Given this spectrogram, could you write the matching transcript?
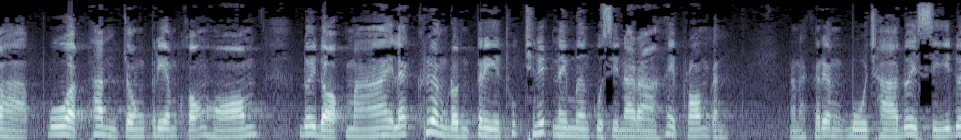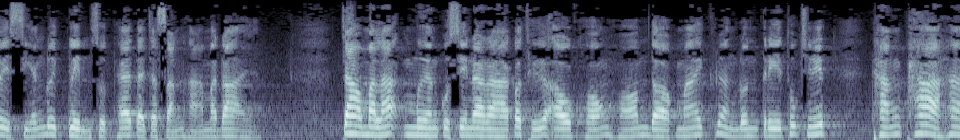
ว่าพวกท่านจงเตรียมของหอมด้วยดอกไม้และเครื่องดนตรีทุกชนิดในเมืองกุสินาราให้พร้อมกันนะเรื่องบูชาด้วยสีด้วยเสียงด้วยกลิ่นสุดแท้แต่จะสรรหามาได้ เจ้ามาละเมืองกุสินาราก็ถือเอาของหอมดอกไม้เครื่องดนตรีทุกชนิด ทั้งผ้าห้า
